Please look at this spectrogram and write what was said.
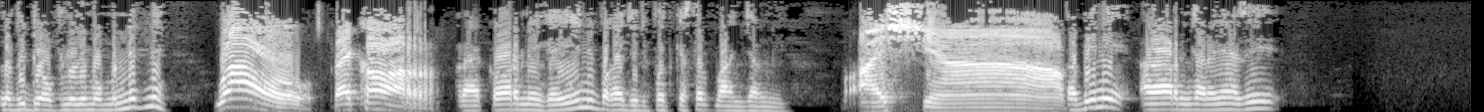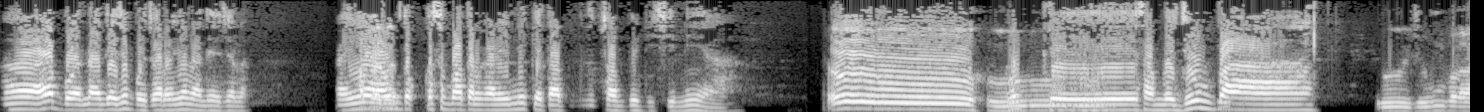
lebih 25 menit nih. Wow, rekor. Rekor nih, kayak ini bakal jadi podcast terpanjang nih. Ah, siap. Tapi ini eh, rencananya sih eh buat nanti aja bocorannya nanti aja lah. Kayaknya Apa untuk kesempatan kali ini kita tutup sampai di sini ya. Uh, Oke, sampai jumpa. uh, jumpa.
